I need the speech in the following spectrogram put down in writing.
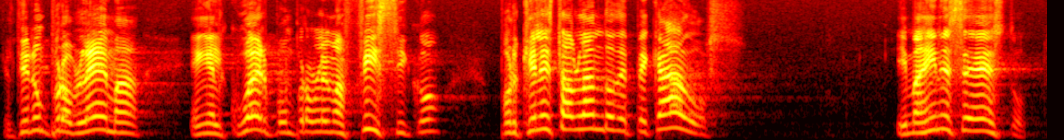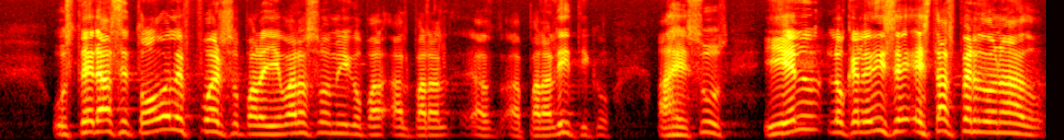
Él tiene un problema en el cuerpo, un problema físico, porque él está hablando de pecados. Imagínese esto. Usted hace todo el esfuerzo para llevar a su amigo al, paralítico, a Jesús, y él lo que le dice, estás perdonado.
